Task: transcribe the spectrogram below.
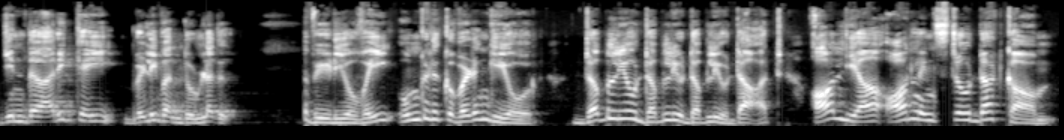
இந்த அறிக்கை வெளிவந்துள்ளது. வீடியோவை உங்களுக்கு வழங்கியோர் W W W dot Aalya online store dot com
